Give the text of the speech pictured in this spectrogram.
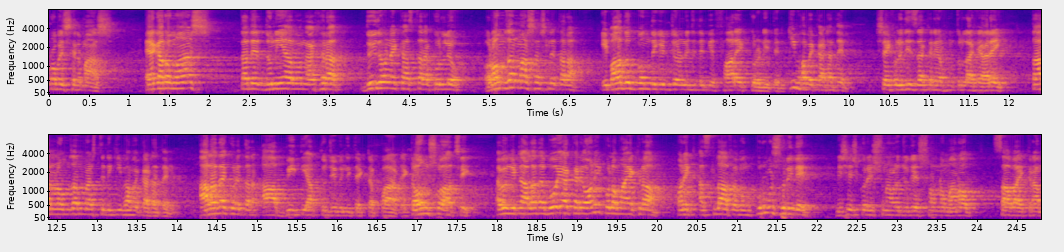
প্রবেশের মাস। এগারো মাস তাদের দুনিয়া এবং আখেরাত দুই ধরনের কাজ তারা করলেও রমজান মাস আসলে তারা ইবাদত বন্দীগীর জন্য নিজেদেরকে ফারেক করে নিতেন। কীভাবে কাটাতেন? শেখুল ইদিস জাকারি রহমতুল্লাহ আলাই তার রমজান মাস তিনি কীভাবে কাটাতেন? আলাদা করে তার আবৃত্তি, আত্মজীবনীতে একটা পাঠ, একটা অংশ আছে। এবং এটা আলাদা বই আকারে অনেক ওলামা একরাম, অনেক আসলাফ এবং পূর্বসূরীদের বিশেষ করে সোনালো যুগের স্বর্ণ মানব সাবা একরাম,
